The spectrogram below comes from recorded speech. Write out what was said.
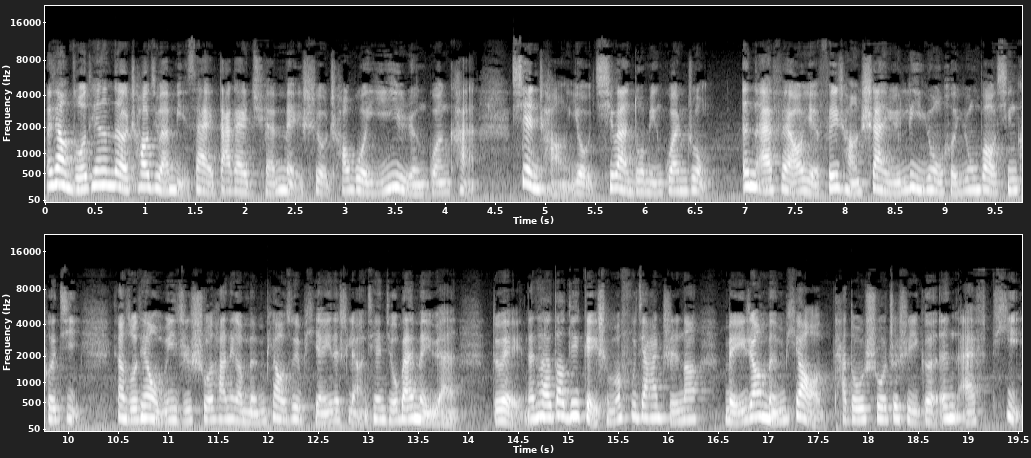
那像昨天的超级碗比赛，大概全美是有超过一亿人观看，现场有七万多名观众。NFL 也非常善于利用和拥抱新科技，像昨天我们一直说它那个门票最便宜的是两千九百美元，对，那它到底给什么附加值呢？每一张门票它都说这是一个 NFT，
